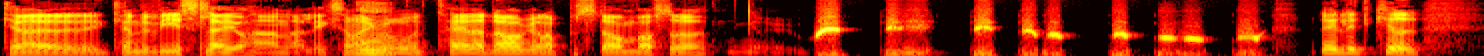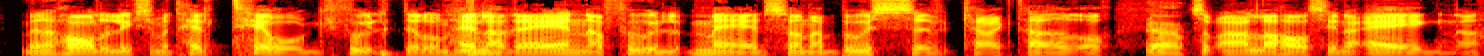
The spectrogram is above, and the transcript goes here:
kan, kan du vissla Johanna liksom. Han Mm. går runt hela dagarna på stan bara så. Det är lite kul. Men har du liksom ett helt tåg fullt eller en hel Mm. arena full med sådana bussekaraktärer Ja. som alla har sina egna.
